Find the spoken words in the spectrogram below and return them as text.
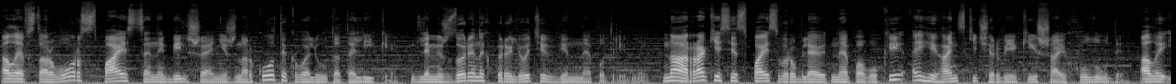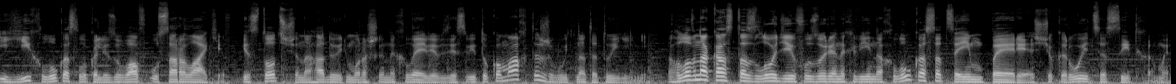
Але в Star Wars Спайс це не більше ніж наркотик, валюта та ліки. Для міжзоряних перельотів він не потрібний. На Аракісі Спайс виробляють не павуки, а й гігантські черв'яки шайхулуди. Але і їх Лукас локалізував у сарлаків, істот, що нагадують мурашиних левів зі світу комах та живуть на Татуїні. Головна каста злодіїв у зоряних війнах Лукаса це імперія, що керується ситхами.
